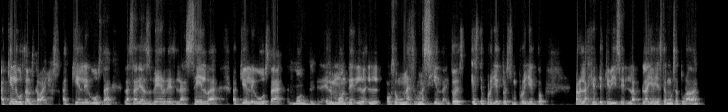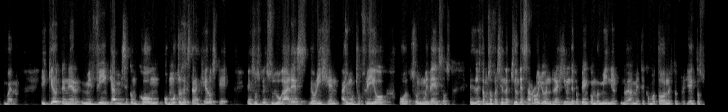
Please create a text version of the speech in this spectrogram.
¿A quién le gustan los caballos? ¿A quién le gustan las áreas verdes, la selva? ¿A quién le gusta el monte? El monte, o sea, una, una, hacienda. Entonces, este proyecto es un proyecto para la gente que dice, la playa ya está muy saturada, bueno, y quiero tener mi finca, mi second home, o muchos extranjeros que en sus, en sus lugares de origen hay mucho frío o son muy densos, le estamos ofreciendo aquí un desarrollo en régimen de propiedad en condominio, nuevamente como todos nuestros proyectos,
